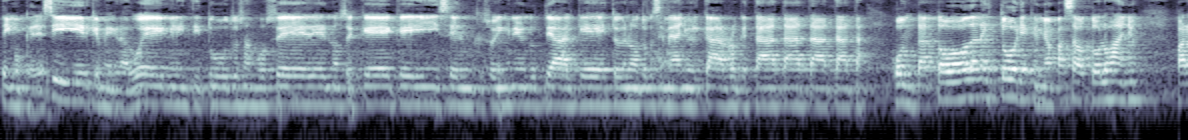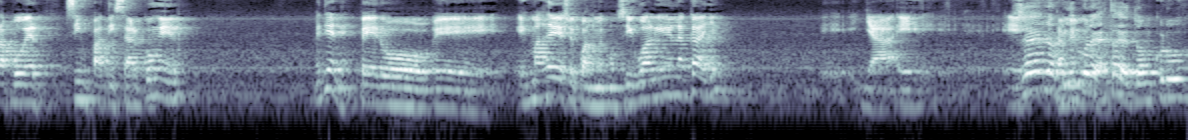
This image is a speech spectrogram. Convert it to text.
Tengo que decir que me gradué en el Instituto San José, de no sé qué, que hice, que soy ingeniero industrial, que esto, que no, otro, que se me dañó el carro, que ta, ta, ta, ta, ta. Contar toda la historia que me ha pasado todos los años para poder simpatizar con él. ¿Me entiendes? Pero eh, es más de eso. y Cuando me consigo a alguien en la calle, eh, ya es. es- ¿Sabes la película esta de Tom Cruise?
